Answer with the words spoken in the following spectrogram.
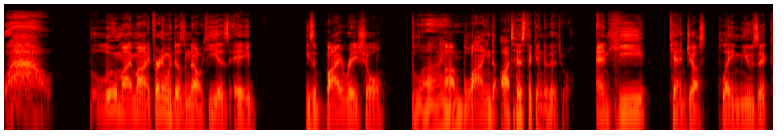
wow, blew my mind. For anyone who doesn't know, he is a, he's a biracial, Blind. uh, blind, autistic individual, and he can just play music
